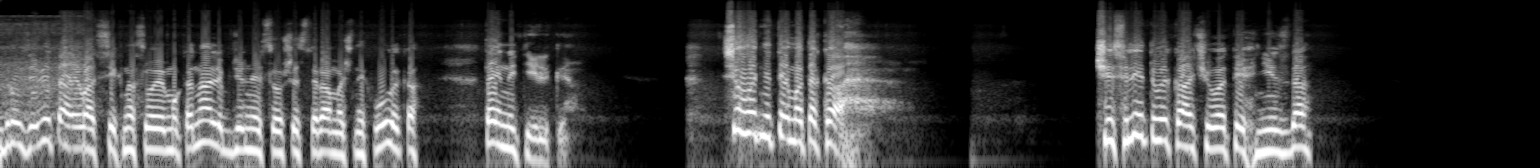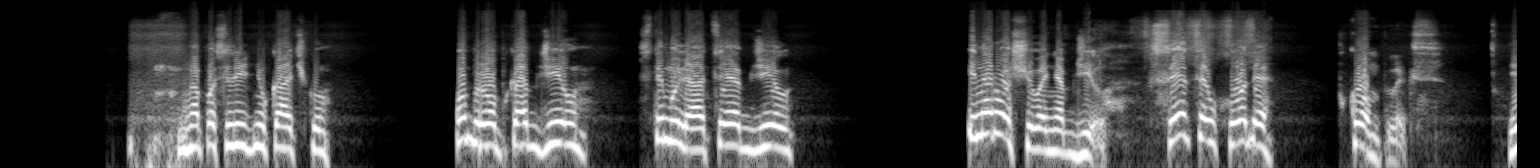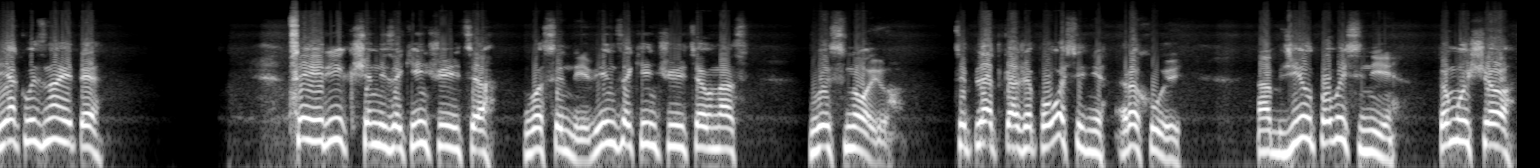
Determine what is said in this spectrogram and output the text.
Друзі, вітаю вас всіх на своєму каналі бджільництво в шестирамочних вуликах, та й не тільки. Сьогодні тема така. Чи слід викачувати гнізда на послідню качку, обробка бджіл, стимуляція бджіл і нарощування бджіл. Все це входить в комплекс. І як ви знаєте, цей рік ще не закінчується восени. Він закінчується у нас весною. Циплят, каже, по осені рахують, а бджіл по весні. Тому що,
